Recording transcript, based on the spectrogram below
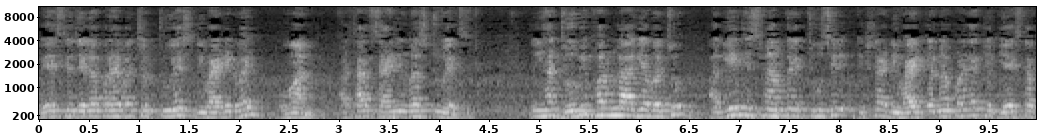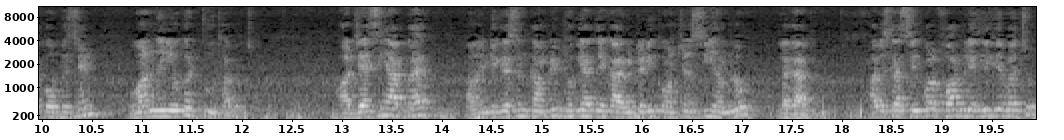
तो एक्स की जगह पर है बच्चों two x divided by one, अर्थात साइन इनवर्स टू एक्स। तो यहाँ जो भी फॉर्मूला आ गया बच्चों अगेन इसमें हमको एक टू से एक्स्ट्रा डिवाइड करना पड़ेगा, क्योंकि एक्स का कोफिशियंट वन नहीं होकर टू था बच्चों। और जैसे ही आपका इंटीग्रेशन कंप्लीट हो गया तो एक आर्बिटरी कॉन्स्टेंट सी हम लोग लगा दें। अब इसका सिंपल फॉर्म लिख लीजिए बच्चों।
